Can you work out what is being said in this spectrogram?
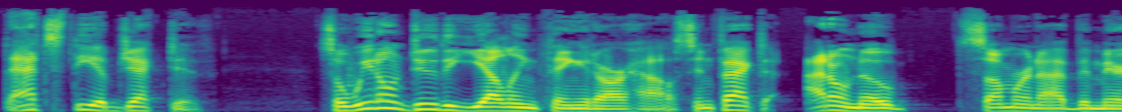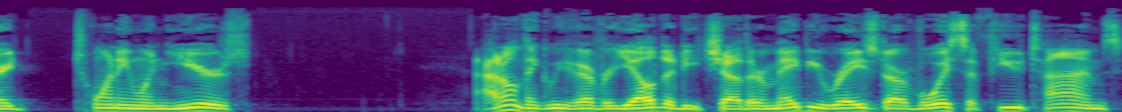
That's the objective. So we don't do the yelling thing at our house. In fact, I don't know, Summer and I have been married 21 years. I don't think we've ever yelled at each other, maybe raised our voice a few times.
